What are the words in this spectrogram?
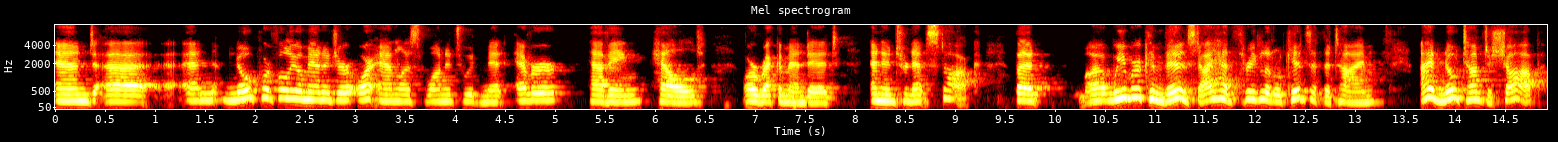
And, uh, and no portfolio manager or analyst wanted to admit ever having held or recommended an internet stock. But uh, we were convinced. I had three little kids at the time. I had no time to shop.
